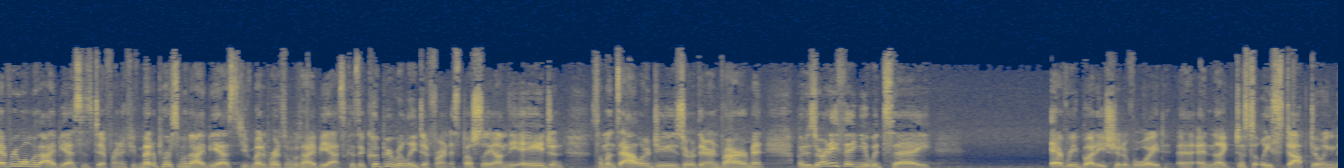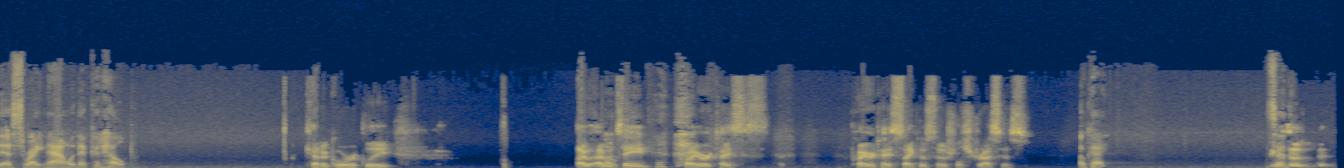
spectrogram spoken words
everyone with IBS is different. If you've met a person with IBS, you've met a person with IBS, because it could be really different, especially on the age and someone's allergies or their environment. But is there anything you would say everybody should avoid and, and like just at least stop doing this right now that could help? categorically. I, I would say prioritize prioritize psychosocial stresses. Okay. Because so, that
